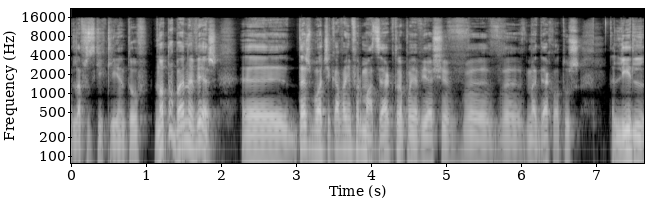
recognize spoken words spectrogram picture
dla wszystkich klientów. Notabene, wiesz, e, też była ciekawa informacja, która pojawiła się w, w, w mediach. Otóż Lidl,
